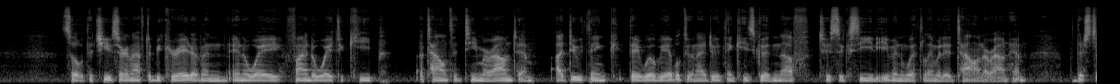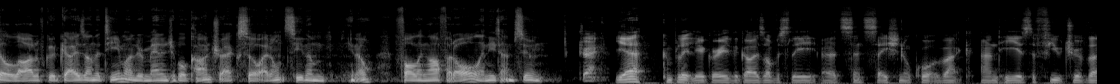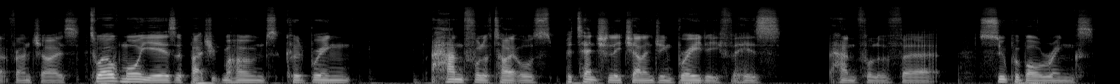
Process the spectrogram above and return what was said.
So the Chiefs are going to have to be creative and, in a way, find a way to keep a talented team around him. I do think they will be able to, and I do think he's good enough to succeed even with limited talent around him. But there's still a lot of good guys on the team under manageable contracts, so I don't see them, you know, falling off at all anytime soon. Jack. Yeah, completely agree. The guy's obviously a sensational quarterback, and he is the future of that franchise. 12 more years of Patrick Mahomes could bring a handful of titles, potentially challenging Brady for his handful of uh, Super Bowl rings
